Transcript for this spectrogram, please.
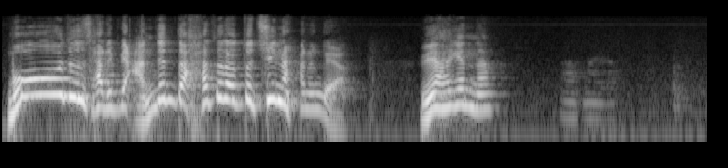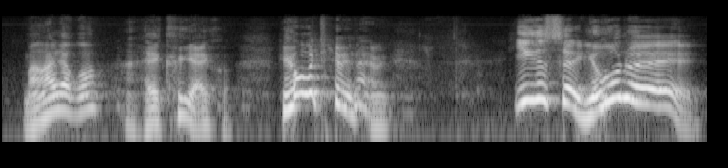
모든 사람이 안 된다 하더라도 지는 하는 거야. 왜 하겠나? 망하려고? 에 그게 아니고. 요거 때문에. 이것을 영혼을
